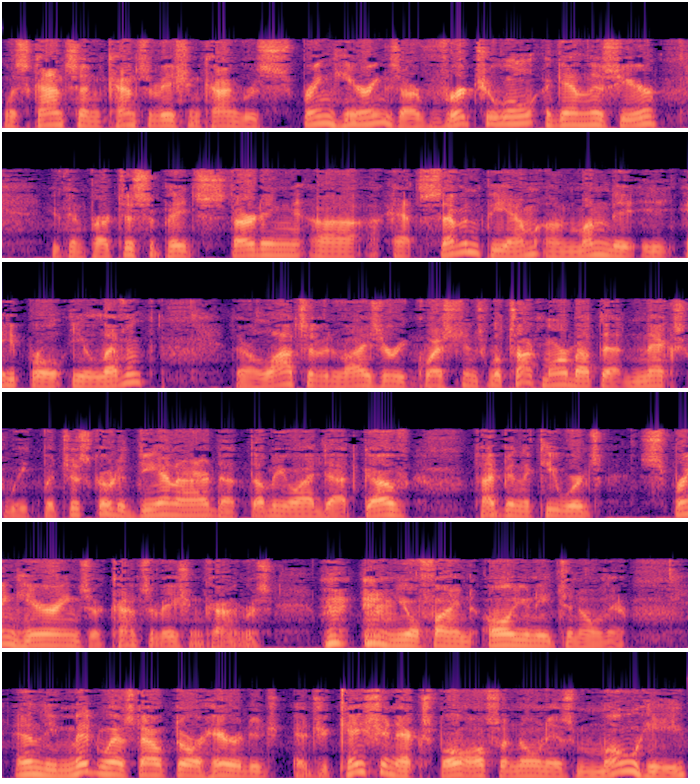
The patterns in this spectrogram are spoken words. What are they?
Wisconsin Conservation Congress spring hearings are virtual again this year. You can participate starting uh, at 7 p.m. on Monday, April 11th. There are lots of advisory questions. We'll talk more about that next week, but just go to dnr.wi.gov, type in the keywords spring hearings or Conservation Congress. You'll find all you need to know there. And the Midwest Outdoor Heritage Education Expo, also known as MOHE,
